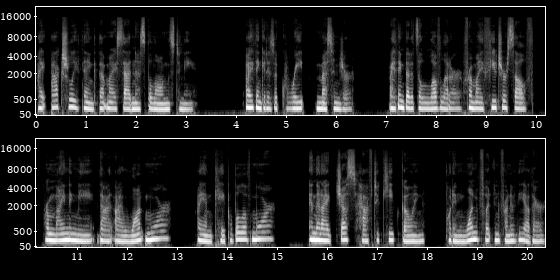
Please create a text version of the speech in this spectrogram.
I actually think that my sadness belongs to me. I think it is a great messenger. I think that it's a love letter from my future self, reminding me that I want more, I am capable of more, and that I just have to keep going, putting one foot in front of the other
